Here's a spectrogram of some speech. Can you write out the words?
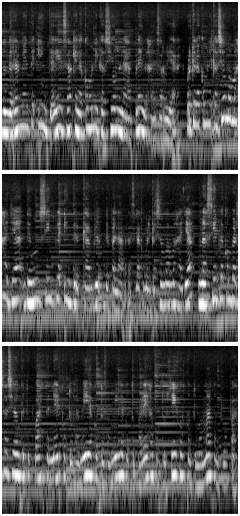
donde realmente interesa que la comunicación la aprendas a desarrollar, porque la comunicación va más allá de un simple intercambio de palabras, la comunicación va más allá, una simple conversación que tú puedas tener con tus amigas, con tu familia, con tu pareja, con tus hijos, con tu mamá, con tu papá.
